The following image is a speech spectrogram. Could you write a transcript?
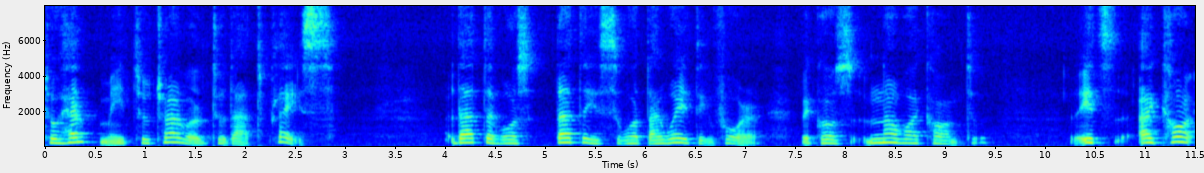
to help me to travel to that place. That was that is what I'm waiting for, because now I can't. It's I can't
